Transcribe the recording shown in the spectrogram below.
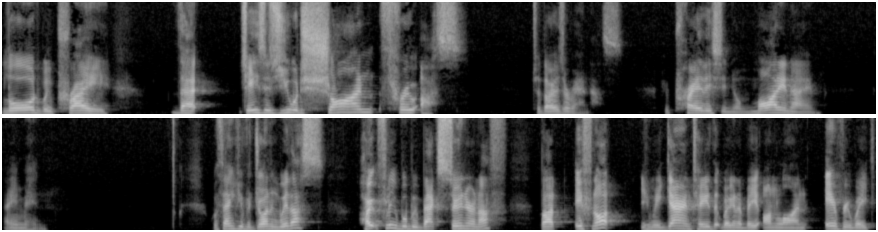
Lord, we pray that Jesus, you would shine through us to those around us. We pray this in your mighty name. Amen. Well, thank you for joining with us. Hopefully, we'll be back sooner enough. But if not, you can be guaranteed that we're going to be online every week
